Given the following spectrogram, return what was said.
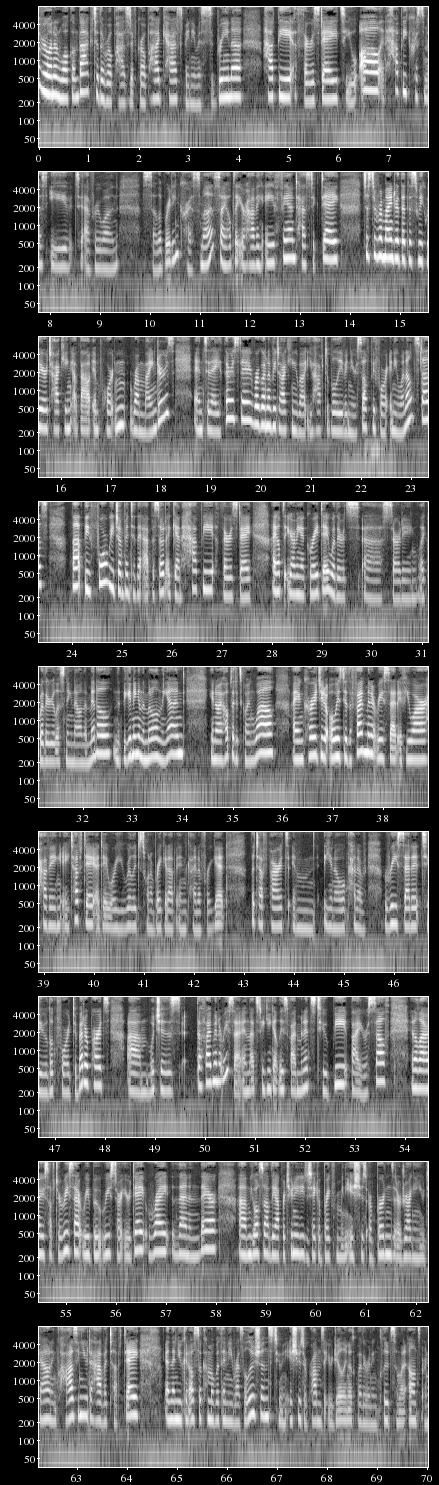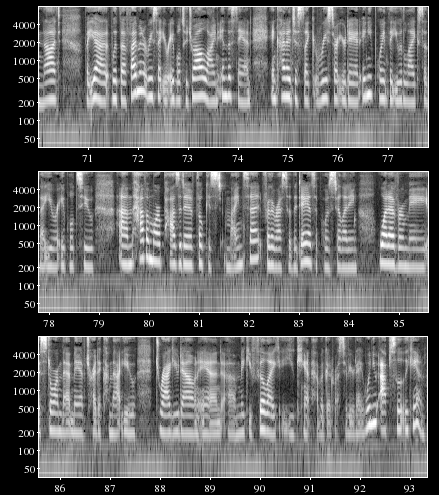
everyone, and welcome back to the Real Positive Girl podcast. My name is Sabrina. Happy Thursday to you all, and happy Christmas Eve to everyone celebrating Christmas. I hope that you're having a fantastic day. Just a reminder that this week we are talking about important reminders, and today, Thursday, we're going to be talking about you have to believe in yourself before anyone else does. But before we jump into the episode, again, happy Thursday. I hope that you're having a great day, whether it's uh, starting, like whether you're listening now in the middle, in the beginning, in the middle, in the end. You know, I hope that it's going well. I encourage you to always do the five minute reset if you are having a tough day, a day where you really just want to break it up and kind of forget the tough parts and you know kind of reset it to look forward to better parts um, which is the five minute reset, and that's taking at least five minutes to be by yourself and allow yourself to reset, reboot, restart your day right then and there. Um, you also have the opportunity to take a break from any issues or burdens that are dragging you down and causing you to have a tough day. And then you can also come up with any resolutions to any issues or problems that you're dealing with, whether it includes someone else or not. But yeah, with a five minute reset, you're able to draw a line in the sand and kind of just like restart your day at any point that you would like so that you are able to um, have a more positive, focused mindset for the rest of the day as opposed to letting whatever may a storm that may have tried to come at you drag you down and um, make you feel like you can't have a good rest of your day when you absolutely can.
